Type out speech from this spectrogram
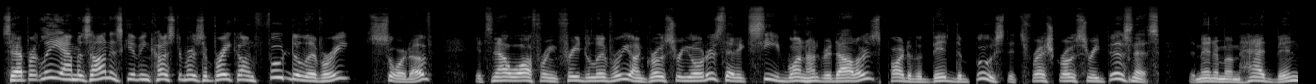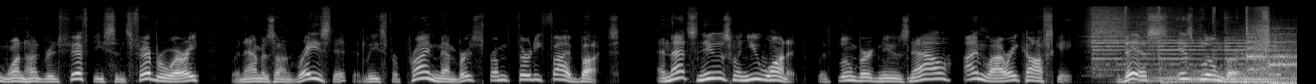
Separately, Amazon is giving customers a break on food delivery, sort of. It's now offering free delivery on grocery orders that exceed $100, part of a bid to boost its fresh grocery business. The minimum had been $150 since February when Amazon raised it, at least for Prime members, from 35 bucks. And that's news when you want it. With Bloomberg News Now, I'm Larry Kofsky. This is Bloomberg.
